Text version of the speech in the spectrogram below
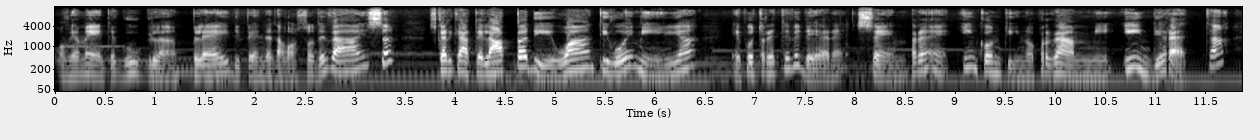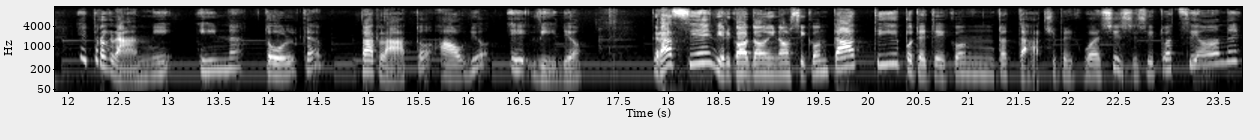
ovviamente Google Play, dipende dal vostro device. Scaricate l'app di One TV Emilia e potrete vedere sempre in continuo programmi in diretta e programmi in talk parlato, audio e video. Grazie, vi ricordo i nostri contatti, potete contattarci per qualsiasi situazione,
